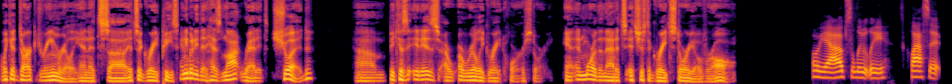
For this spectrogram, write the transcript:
like a dark dream, really. And it's, uh, it's a great piece. Anybody that has not read it should, um, because it is a, a, really great horror story. And, and more than that, it's it's just a great story overall. Oh yeah, absolutely. It's classic.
